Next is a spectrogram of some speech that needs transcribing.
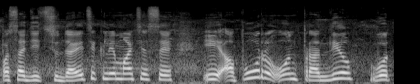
посадить сюда, эти клематисы. И опору он продлил вот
